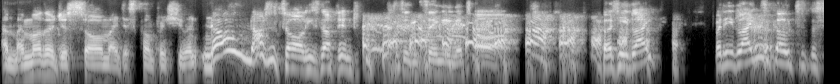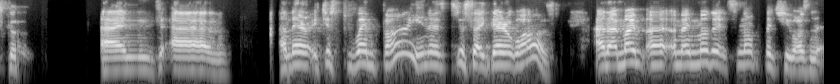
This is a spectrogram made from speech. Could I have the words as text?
And my mother just saw my discomfort. She went, "No, not at all. He's not interested in singing at all. But he'd like, but he'd like to go to the school." And um, and there it just went by. You know, it's just like there it was. And I, my uh, my mother, it's not that she wasn't,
